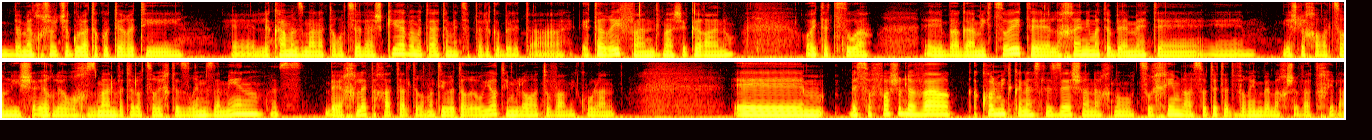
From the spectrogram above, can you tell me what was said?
באמת חושבת שגולת הכותרת היא אה, לכמה זמן אתה רוצה להשקיע ומתי אתה מצפה לקבל את, ה, את הריפאנד, מה שקראנו, או את התשואה אה, בהגעה מקצועית. אה, לכן, אם אתה באמת, יש לך רצון להישאר לאורך זמן ואתה לא צריך תזרים זמין, אז בהחלט אחת האלטרנטיבות הראויות, אם לא הטובה מכולן. בסופו של דבר, הכל מתכנס לזה שאנחנו צריכים לעשות את הדברים במחשבה תחילה.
